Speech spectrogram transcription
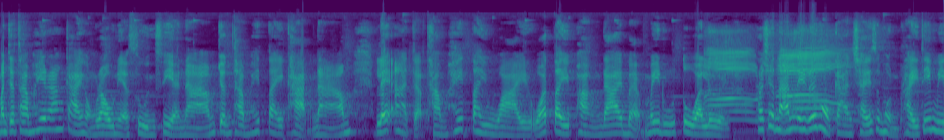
มันจะทำให้ร่างกายของเราเนี่ยสูญเสียน้ำจนทำให้ไตขาดน้ำและอาจจะทำให้ไตวาย หรือว่าไตพังได้แบบไม่รู้ตัวเลย เพราะฉะนั้นในเรื่องของการใช้สมุนไพรที่มี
